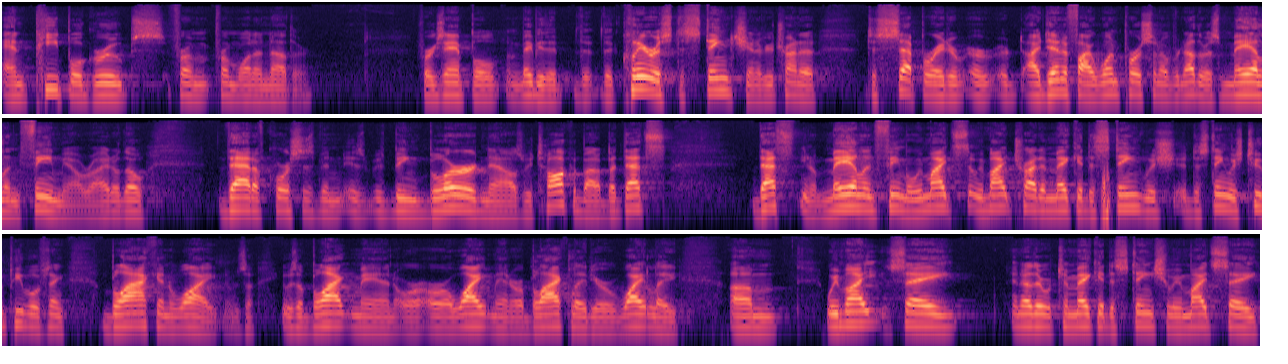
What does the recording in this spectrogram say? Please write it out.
and people groups from, from one another. For example, maybe the, the, the clearest distinction, if you're trying to, to separate or, or, identify one person over another, is male and female, right? Although that, of course, has been, is being blurred now as we talk about it. But that's, that's you know, male and female. We might, we might try to make a distinguish, distinguish two people saying black and white. It was a, it was a black man or, or a white man or a black lady or a white lady. Um, we might say, in other words, to make a distinction, we might say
